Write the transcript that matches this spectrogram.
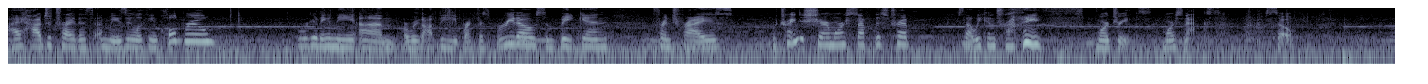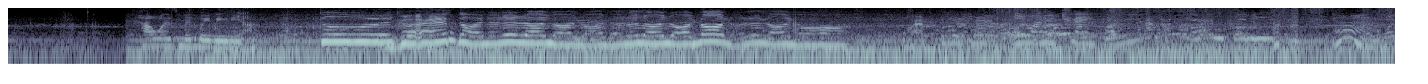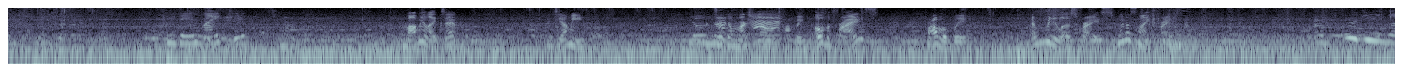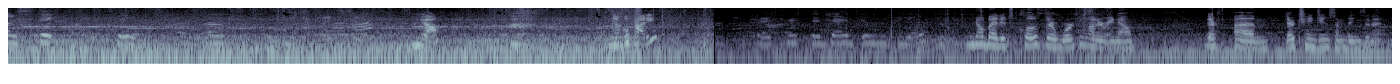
I had to try this amazing looking cold brew. We're getting the, um, or we got the breakfast burrito, some bacon, french fries. We're trying to share more stuff this trip so that we can try more treats, more snacks. So, how was Midway Mania? Good. Good? La, la, la, Okay. Do you want to try this, everybody? Mm. Do they like it? Mommy likes it. It's yummy. No, It's like a marshmallow topping. Oh, the fries? Probably. Everybody loves fries. Who doesn't like fries? Pretty like steak. steak. Uh, Yeah. You wanna go potty? breakfast and then it will be open. No, but it's closed. They're working on it right now. They're um they're changing some things in it.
